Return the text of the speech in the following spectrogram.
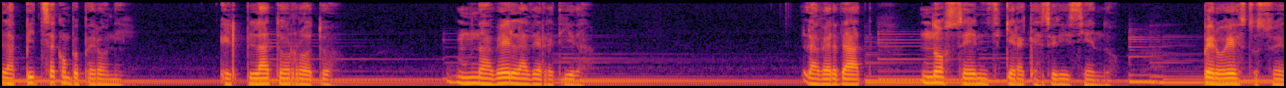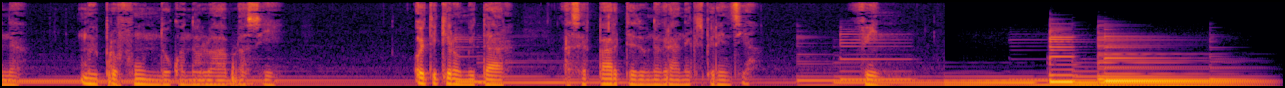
la pizza con pepperoni, el plato roto, una vela derretida. La verdad, no sé ni siquiera qué estoy diciendo, pero esto suena muy profundo cuando lo hablo así. Hoy te quiero invitar a ser parte de una gran experiencia. Fin.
